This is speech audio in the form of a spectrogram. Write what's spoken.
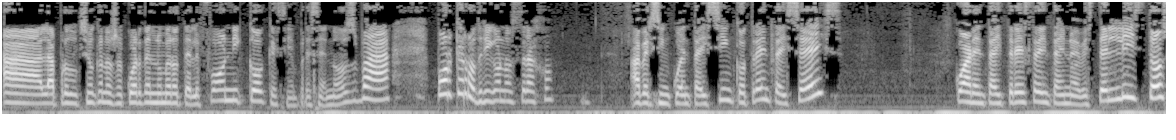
a la producción que nos recuerde el número telefónico, que siempre se nos va, porque Rodrigo nos trajo, a ver, 5536 4339. Estén listos,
